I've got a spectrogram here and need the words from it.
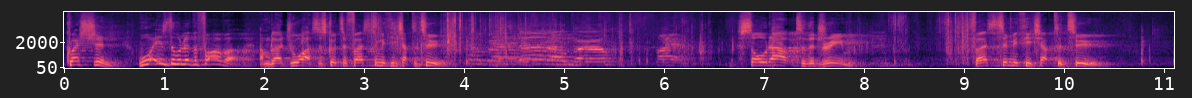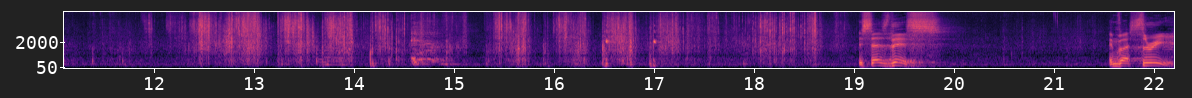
Question What is the will of the Father? I'm glad you asked. Let's go to 1 Timothy chapter 2. Go, girl. Fire. Sold out to the dream. 1 Timothy chapter 2. Says this in verse 3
